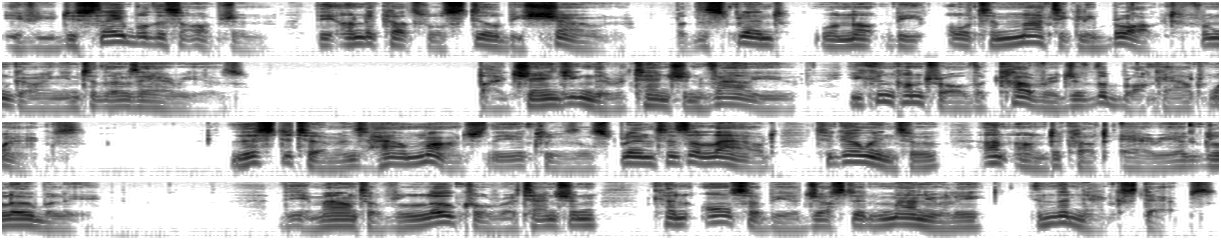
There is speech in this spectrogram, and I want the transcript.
If you disable this option, the undercuts will still be shown, but the splint will not be automatically blocked from going into those areas. By changing the retention value, you can control the coverage of the blockout wax. This determines how much the occlusal splint is allowed to go into an undercut area globally. The amount of local retention can also be adjusted manually in the next steps.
